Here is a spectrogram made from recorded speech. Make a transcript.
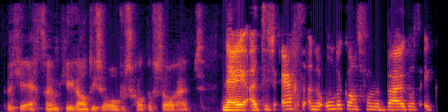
dat je echt een gigantisch overschot of zo hebt. Nee, het is echt aan de onderkant van mijn buik. Want ik,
